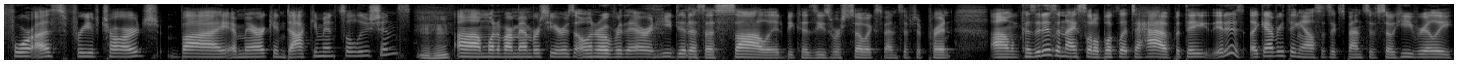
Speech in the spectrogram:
for us free of charge by American Document Solutions. Mm-hmm. Um, one of our members here is owner over there, and he did us a solid because these were so expensive to print. Because it is a nice little booklet to have, but they it is like everything else, is expensive. So he really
